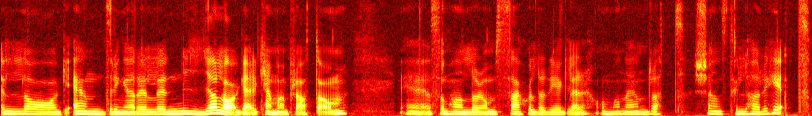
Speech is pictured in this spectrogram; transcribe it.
lagändringar, eller nya lagar kan man prata om, eh, som handlar om särskilda regler om man har ändrat könstillhörighet.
